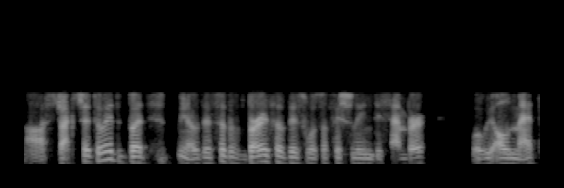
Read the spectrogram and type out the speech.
uh, structure to it. But you know, the sort of birth of this was officially in December, where we all met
